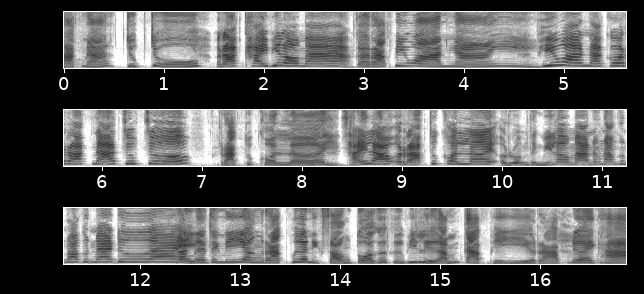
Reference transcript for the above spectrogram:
รักนะ จุ๊บจุ๊บรักใครพี่โลมา ก็รักพี่วานไง พี่วานนะก็รักนะ จุ๊บจุ๊บรักทุกคนเลย ใช้แล้วรักทุกคนเลย รวมถึงพี่โลมาน้องๆคุณพ่อคุณแม่ด้วยนอกเหนือจากนี้ยังรักเพื่อนอีกสองตัวก็คือพี่เหลือมกับพี่ยีรับด้วยค่ะ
